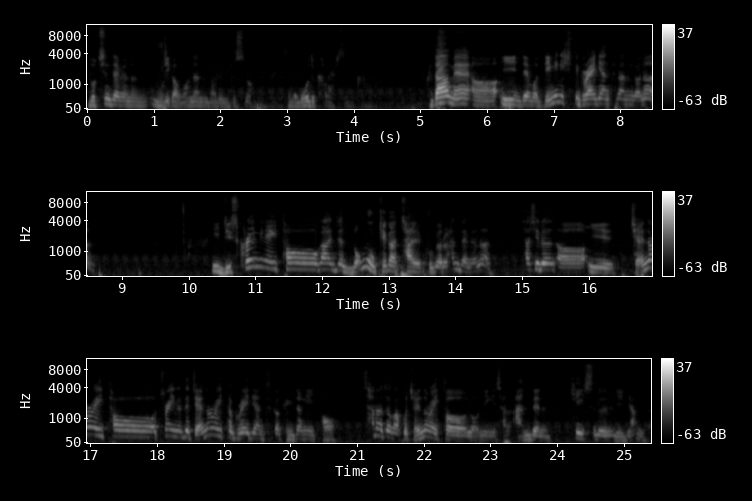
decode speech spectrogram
놓친다면은 우리가 원하는 바를 이룰 수는 없는 거예요. 그래서 이제 mode collapsing 그런 거. 그 다음에 어, 이 이제 뭐 diminished gradient라는 거는 이 discriminator가 이제 너무 걔가 잘 구별을 한다면은 사실은 어, 이 generator 트레이닝 때 generator gradient가 굉장히 더 사라져 갖고 generator 러닝이 잘 안 되는 케이스를 얘기합니다.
